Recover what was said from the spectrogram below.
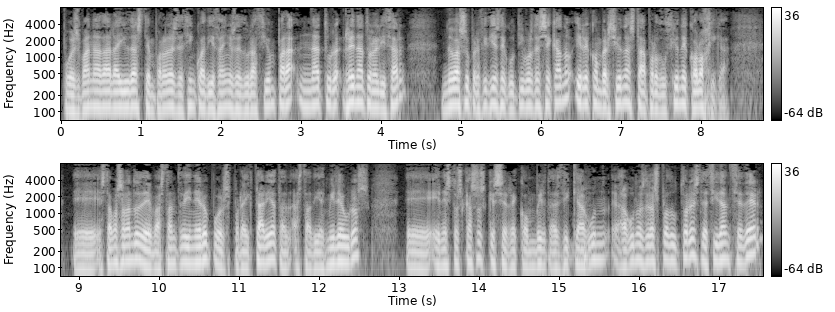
pues van a dar ayudas temporales de 5 a 10 años de duración para renaturalizar nuevas superficies de cultivos de secano y reconversión hasta producción ecológica. Eh, estamos hablando de bastante dinero pues por hectárea, hasta 10.000 euros, eh, en estos casos que se reconvierta. Es decir, que algún, algunos de los productores decidan ceder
